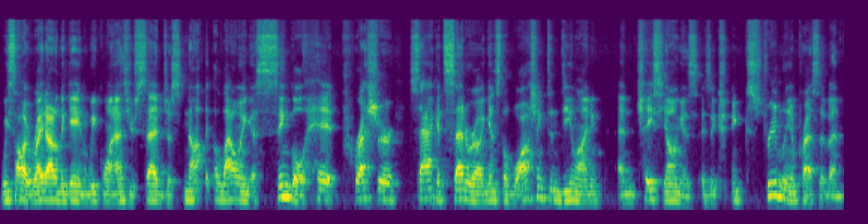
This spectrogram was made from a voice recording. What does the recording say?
we saw it right out of the gate in week one, as you said, just not allowing a single hit, pressure, sack, etc., against the Washington D line, and Chase Young is is ex- extremely impressive, and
